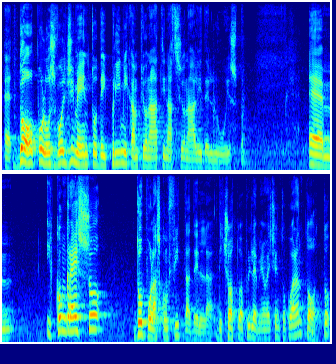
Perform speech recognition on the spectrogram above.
eh, dopo lo svolgimento dei primi campionati nazionali dell'UISP. Ehm, il congresso dopo la sconfitta del 18 aprile 1948,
